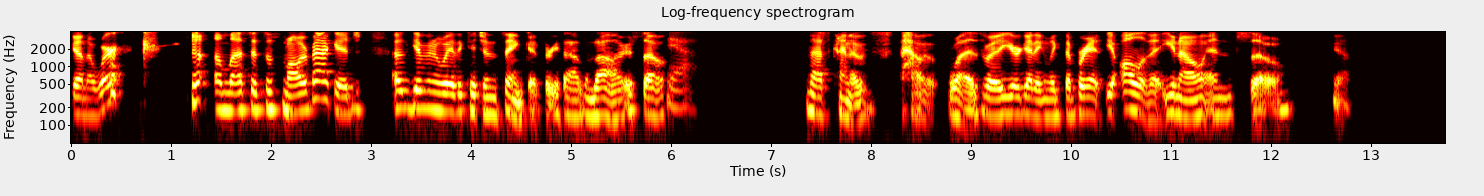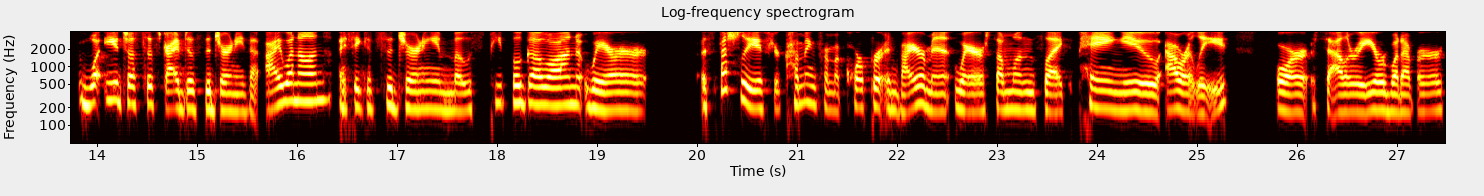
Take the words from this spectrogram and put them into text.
gonna work unless it's a smaller package. I was giving away the kitchen sink at three thousand dollars. So yeah. That's kind of how it was, where you're getting like the brand, all of it, you know, and so what you just described as the journey that I went on. I think it's the journey most people go on where especially if you're coming from a corporate environment where someone's like paying you hourly or salary or whatever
